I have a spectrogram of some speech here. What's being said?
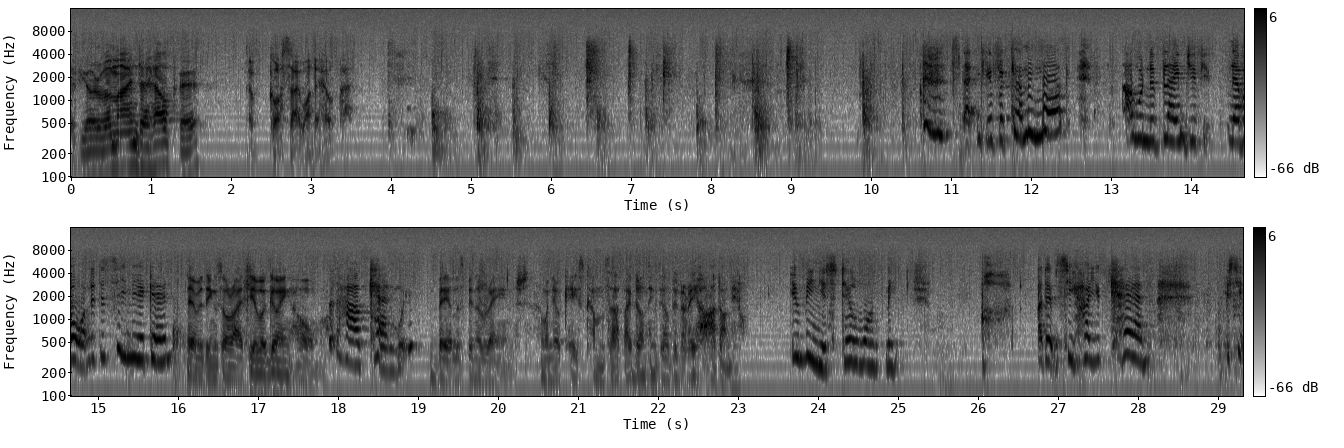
if you're of a mind to help her... Of course I want to help her. Thank you for coming, Mark. I wouldn't have blamed you if you never wanted to see me again. Everything's all right here. We're going home. But how can we? Bail has been arranged. And when your case comes up, I don't think they'll be very hard on you. You mean you still want me? Oh, I don't see how you can. You see,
